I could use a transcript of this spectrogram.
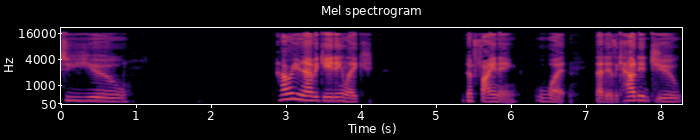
do you how are you navigating like defining what that is? Like how did you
